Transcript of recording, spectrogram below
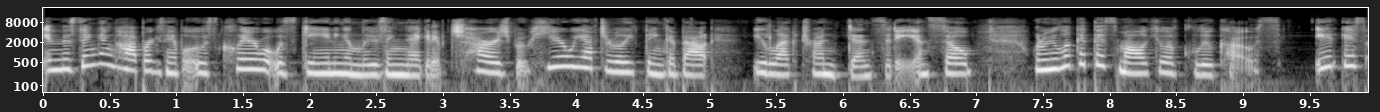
in the zinc and copper example, it was clear what was gaining and losing negative charge, but here we have to really think about electron density. And so when we look at this molecule of glucose, it is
